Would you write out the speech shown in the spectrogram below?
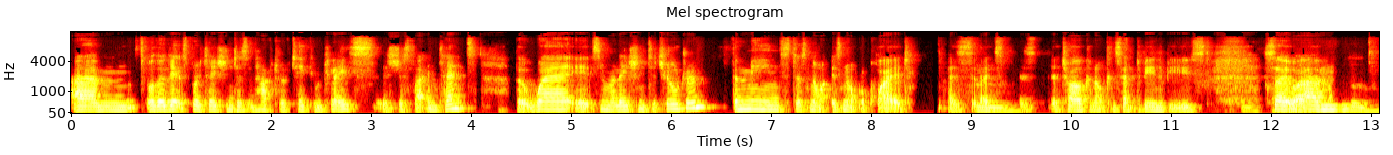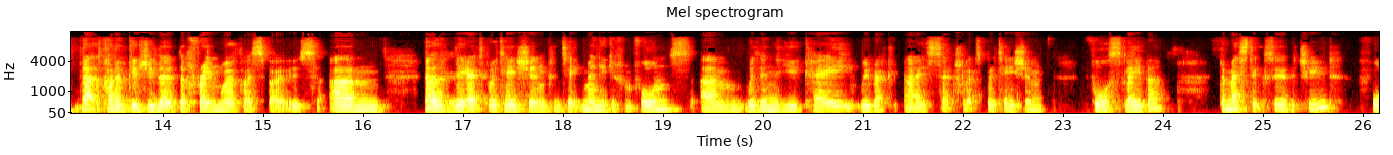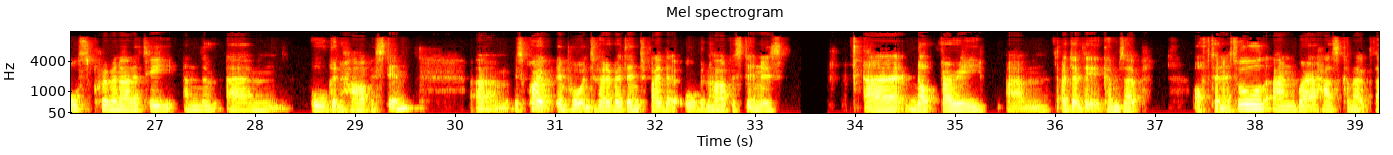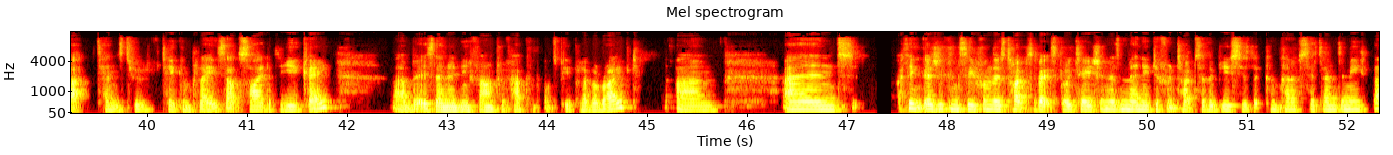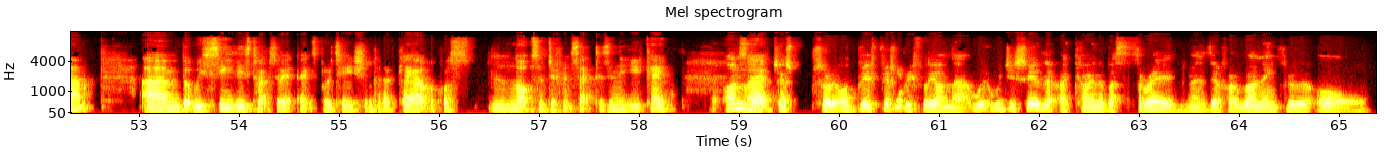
Um, although the exploitation doesn't have to have taken place, it's just that intent. But where it's in relation to children, the means does not is not required as, mm. as, as, a child cannot consent to being abused. Oh, so um, mm. that kind of gives you the, the framework, I suppose. Um, Now, the exploitation can take many different forms. Um, within the UK, we recognise sexual exploitation, forced labour, domestic servitude, forced criminality, and the um, organ harvesting. Um, it's quite important to kind of identify that organ harvesting is uh, not very, um, I don't think it comes up often at all. And where it has come up, that tends to have taken place outside of the UK, um, but is then only found to have happened once people have arrived. And I think, as you can see from those types of exploitation, there's many different types of abuses that can kind of sit underneath that. Um, but we see these types of exploitation kind of play out across lots of different sectors in the UK. On so, that, just sorry, on brief, just yeah. briefly on that, would you say that a kind of a thread, therefore running through it all,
